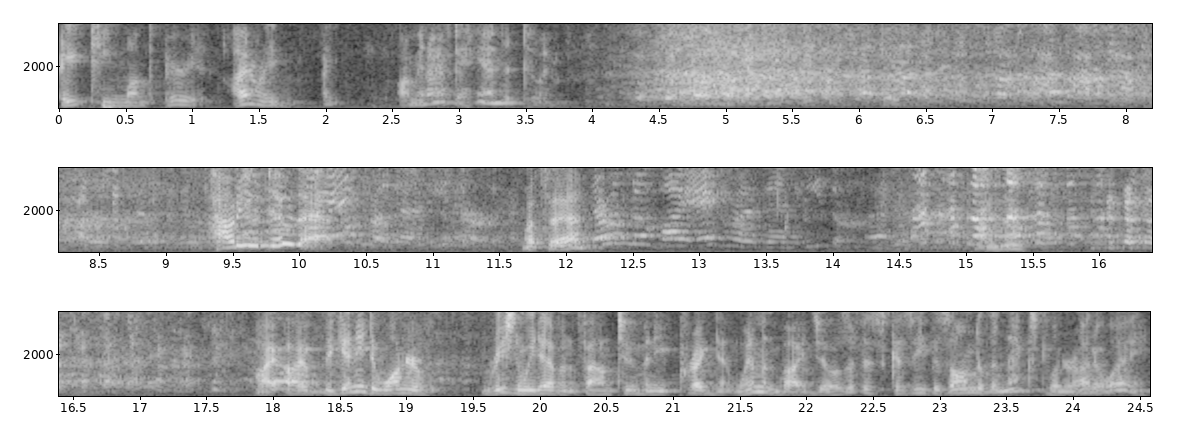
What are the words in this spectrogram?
18 month period. I don't even, I, I mean, I have to hand it to him. How do you do that? What's that? There was no Viagra then either. I, I'm beginning to wonder if the reason we haven't found too many pregnant women by Joseph is because he was on to the next one right away.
